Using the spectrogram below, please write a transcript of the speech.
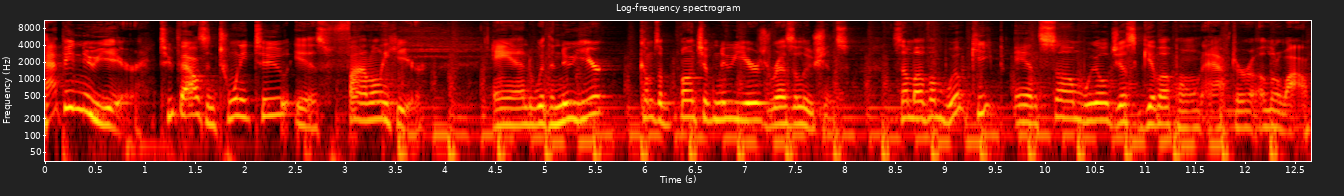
Happy New Year! 2022 is finally here. And with the new year comes a bunch of New Year's resolutions. Some of them we'll keep, and some we'll just give up on after a little while.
